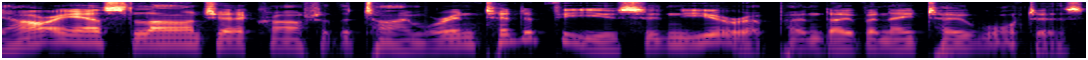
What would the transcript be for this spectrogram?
RAF's large aircraft at the time were intended for use in Europe and over NATO waters.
